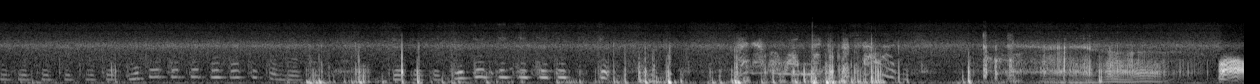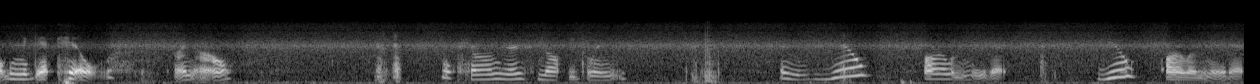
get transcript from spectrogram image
We're all gonna get killed. I know. The challenge is not be green. And you are eliminated. You are eliminated.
